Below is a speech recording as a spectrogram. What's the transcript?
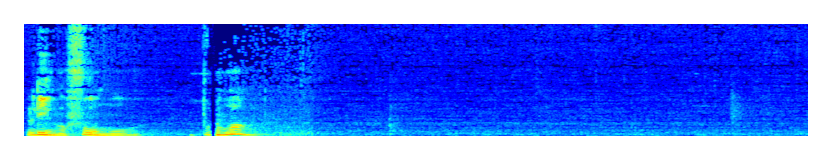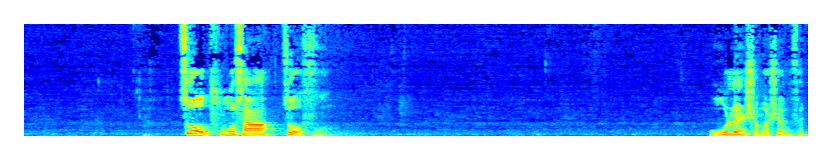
令父母不忘？做菩萨、做佛，无论什么身份，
